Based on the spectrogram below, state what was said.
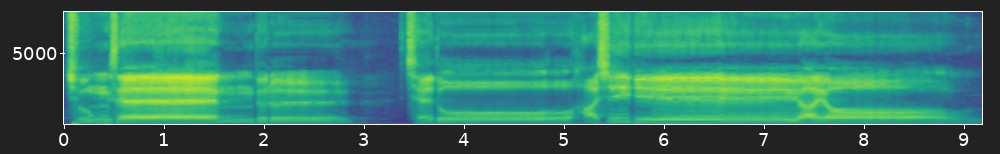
중생들을 제도하시기 위하여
